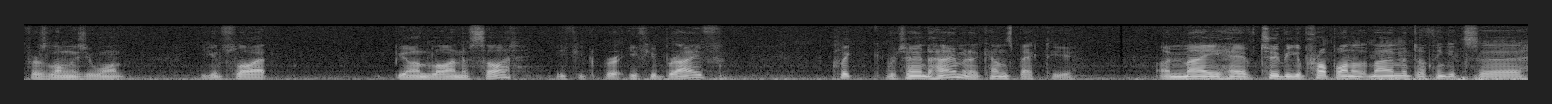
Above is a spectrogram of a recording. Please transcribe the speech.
for as long as you want. You can fly it beyond line of sight if, you, if you're brave click return to home and it comes back to you. I may have too big a prop on at the moment. I think it's a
